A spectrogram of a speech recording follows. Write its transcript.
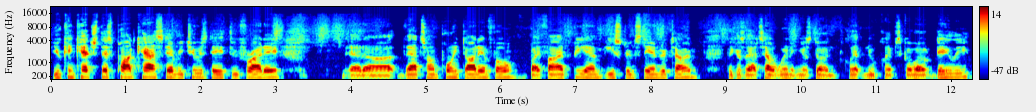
you can catch this podcast every Tuesday through Friday at uh, that's on point.info by 5 p.m. Eastern Standard Time because that's how winning is done. Clip new clips go out daily.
